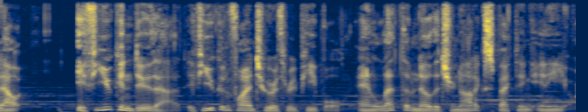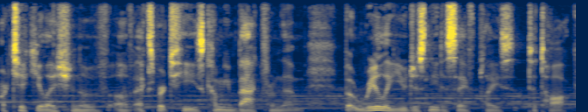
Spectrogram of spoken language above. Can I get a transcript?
Now, if you can do that, if you can find two or three people and let them know that you're not expecting any articulation of, of expertise coming back from them, but really you just need a safe place to talk,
